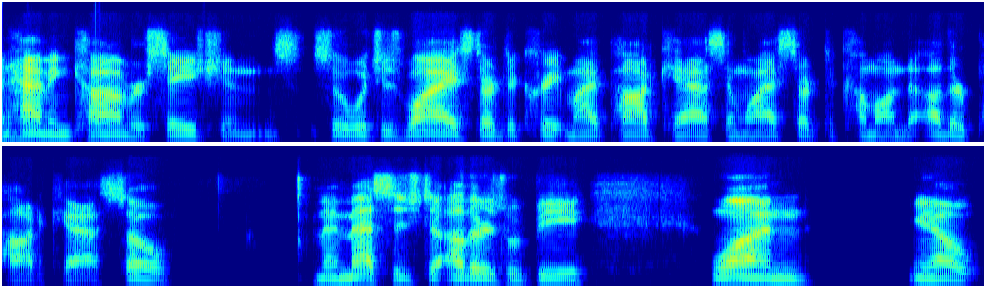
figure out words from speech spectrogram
and having conversations. So, which is why I started to create my podcast and why I start to come on to other podcasts. So, my message to others would be one, you know,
